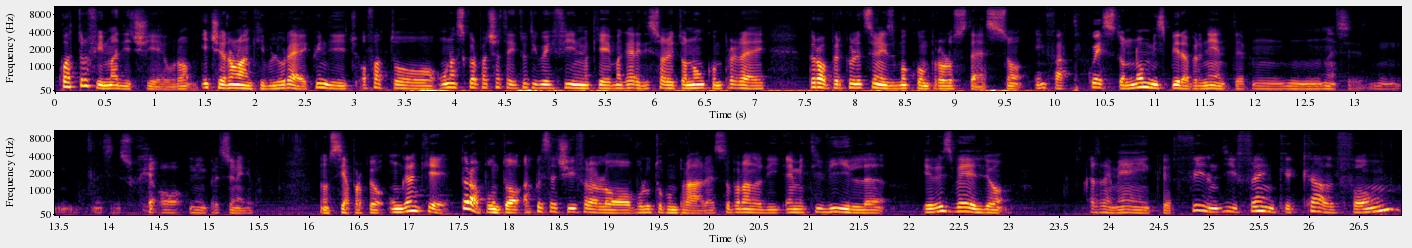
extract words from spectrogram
4 film a 10 euro e c'erano anche i Blu-ray, quindi ho fatto una scorpacciata di tutti quei film che magari di solito non comprerei, però per collezionismo compro lo stesso. Infatti questo non mi ispira per niente, mm, nel, senso che ho l'impressione che non sia proprio un granché, però appunto a questa cifra l'ho voluto comprare. Sto parlando di Amityville, Il risveglio, remake, film di Frank Calfon,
